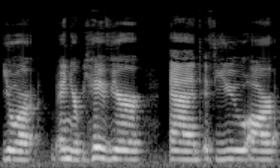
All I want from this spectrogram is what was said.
your and your behavior and if you are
